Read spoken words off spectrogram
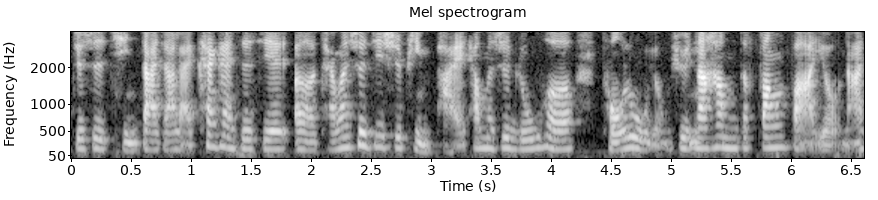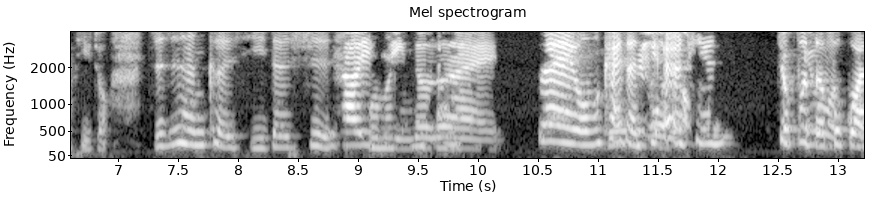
就是请大家来看看这些呃台湾设计师品牌他们是如何投入永续，那他们的方法有哪几种？只是很可惜的是，我们对不对？对我们开展第二天。就不得不关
